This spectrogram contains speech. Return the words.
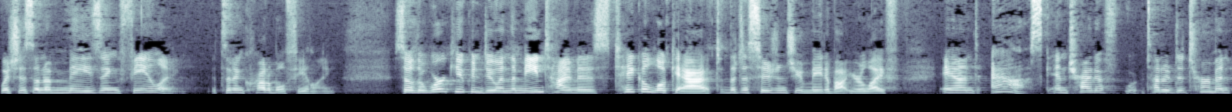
which is an amazing feeling. It's an incredible feeling. So, the work you can do in the meantime is take a look at the decisions you made about your life and ask and try to try to determine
